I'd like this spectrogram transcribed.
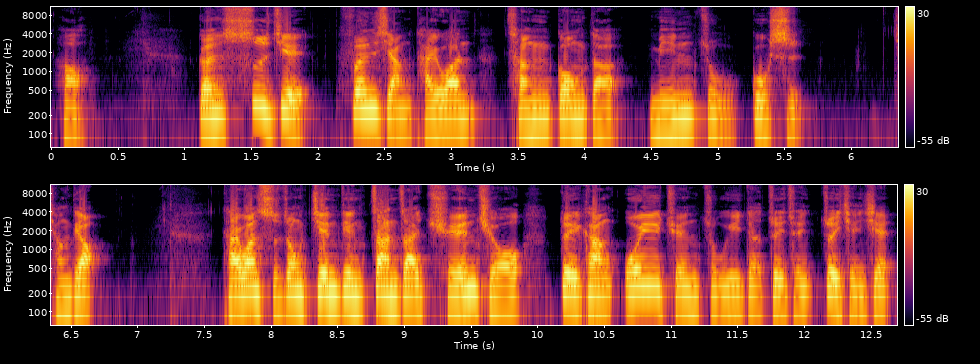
哈，跟世界分享台湾成功的民主故事，强调台湾始终坚定站在全球对抗威权主义的最前最前线，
